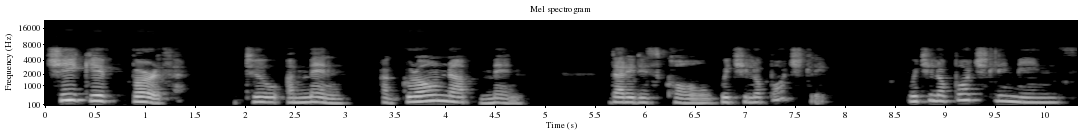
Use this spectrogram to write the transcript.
she gave birth to a man, a grown-up man, that it is called Huitzilopochtli. Huitzilopochtli means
